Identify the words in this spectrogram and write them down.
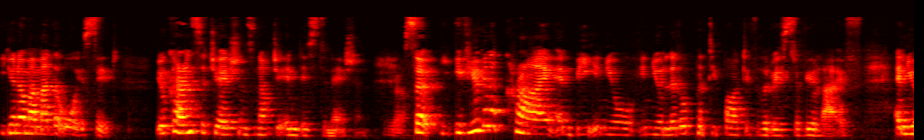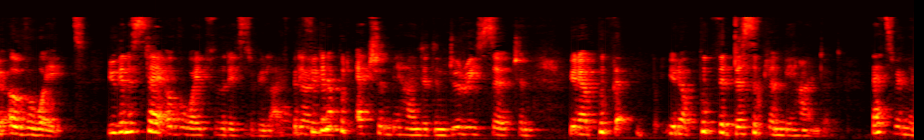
you know my mother always said, your current situation is not your end destination. No. So if you're gonna cry and be in your in your little pity party for the rest of your life, and you're overweight. You're going to stay overweight for the rest of your life. But if you're going to put action behind it and do research and you know put the you know put the discipline behind it, that's when the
